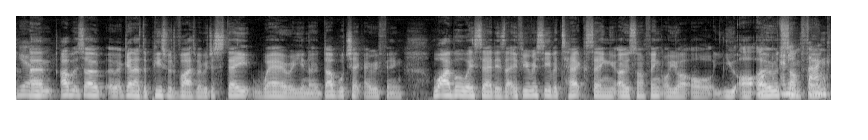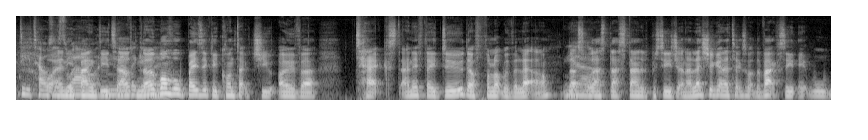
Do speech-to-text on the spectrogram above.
Yeah. Um, I would so again as a piece of advice, maybe just stay wary. You know, double check everything. What I've always said is that if you receive a text saying you owe something or you're or you are Or owed any something bank details or as any well, bank details, no those. one will basically contact you over text, and if they do, they'll follow up with a letter. That's Yeah. that's that's standard procedure. And unless you're getting a text about the vaccine, it will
